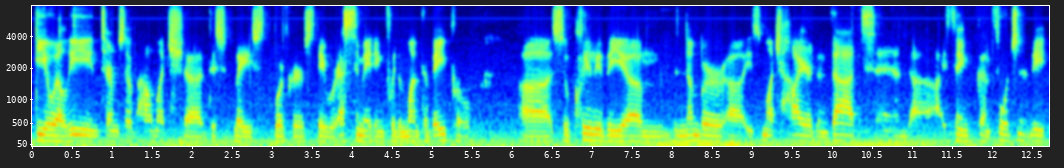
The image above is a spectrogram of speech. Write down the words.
DOLE in terms of how much uh, displaced workers they were estimating for the month of April. Uh, so clearly, the um, the number uh, is much higher than that, and uh, I think, unfortunately,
